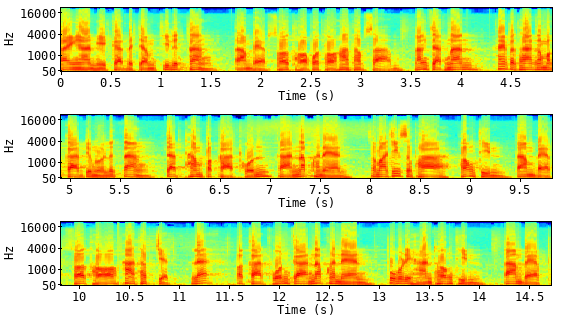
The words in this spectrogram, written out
รายงานเหตุการณ์ประจำที่เลือกตั้ง ตามแบบสทปท5ทับ3หลังจากนั้นให้ประธานกรรมการประจำหน่วยเลือกตั้ง จัดทำประกาศผลการนับคะแนน สมาชิกสภาท้องถิ่น ตามแบบสท5ทับ7และประกาศผลการนับคะแนน ผู้บริหารท้องถิ่น ตามแบบพ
